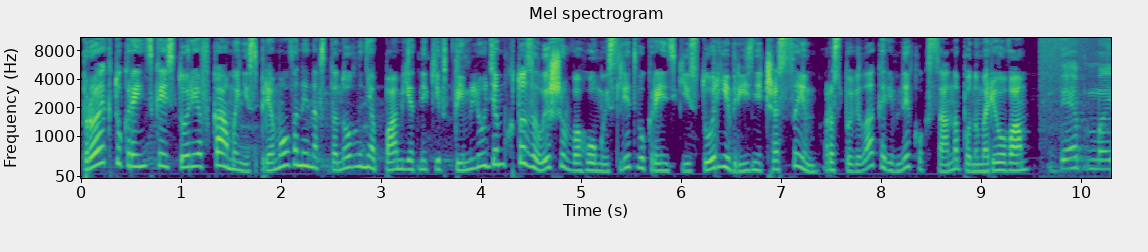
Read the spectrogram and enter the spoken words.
Проект Українська історія в камені спрямований на встановлення пам'ятників тим людям, хто залишив вагомий слід в українській історії в різні часи, розповіла керівник Оксана Пономарьова. де б ми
